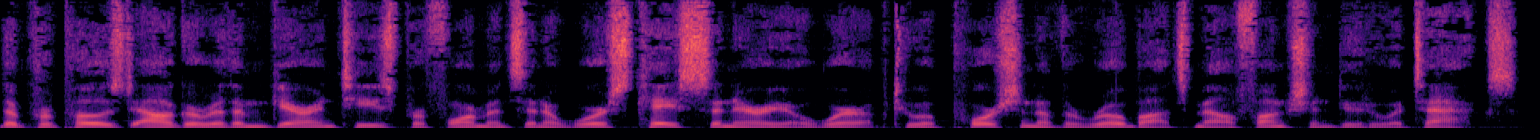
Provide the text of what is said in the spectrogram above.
The proposed algorithm guarantees performance in a worst case scenario where up to a portion of the robots malfunction due to attacks.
